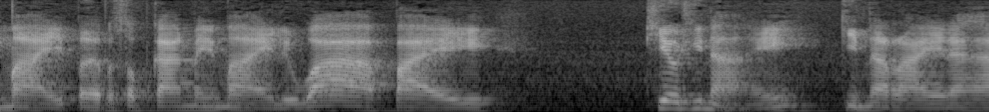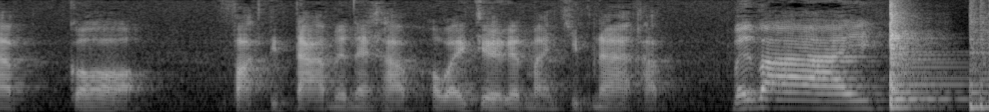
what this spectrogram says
ใหม่ ๆ เปิดประสบการณ์ใหม่ ๆ หรือว่าไป เที่ยวที่ไหนกินอะไรนะครับ ก็ฝากติดตามด้วยนะครับ เอาไว้เจอกันใหม่คลิปหน้าครับ บ๊ายบาย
